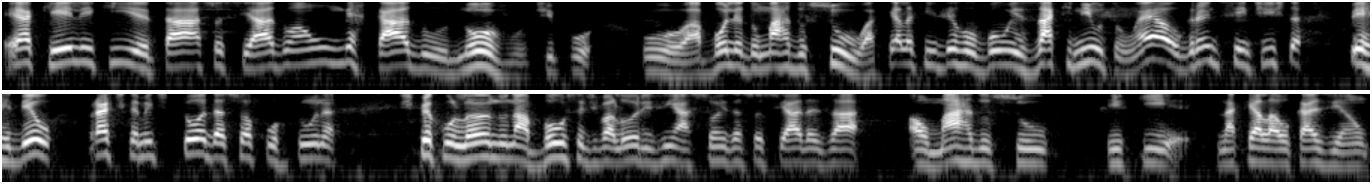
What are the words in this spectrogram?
é aquele que está associado a um mercado novo, tipo o, a bolha do Mar do Sul, aquela que derrubou Isaac Newton. É, o grande cientista perdeu praticamente toda a sua fortuna especulando na bolsa de valores em ações associadas a, ao Mar do Sul e que naquela ocasião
